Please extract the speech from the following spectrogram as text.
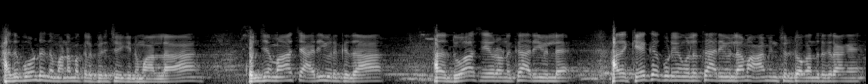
அது போன்று இந்த மணமக்களை பிரித்து வைக்கணுமால்ல கொஞ்சமாச்சும் அறிவு இருக்குதா? அந்த துவா செய்கிறவனுக்கும் அறிவு இல்லை. அதை கேட்கக்கூடியவங்களுக்கும் அறிவு இல்லாமல் ஆமின்னு சொல்லிட்டு உட்காந்துருக்குறாங்க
